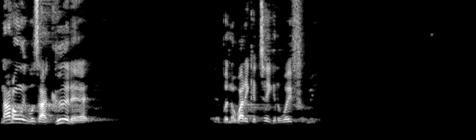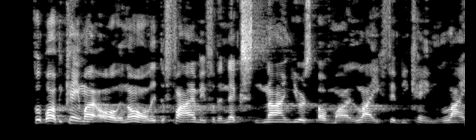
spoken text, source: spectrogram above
not only was I good at, but nobody could take it away from me. Football became my all in all. It defined me for the next nine years of my life. It became life.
